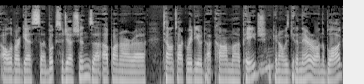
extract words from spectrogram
all of our guests' uh, book suggestions uh, up on our uh, talenttalkradio.com uh, page. You can always get in there or on the blog.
